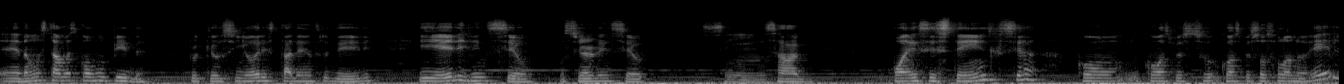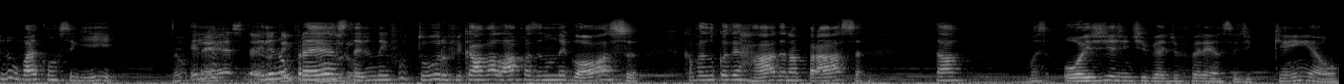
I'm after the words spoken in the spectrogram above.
é, não está mais corrompida, porque o Senhor está dentro dele e ele venceu. O Senhor venceu, Sim. sabe? Com a insistência, com, com, as, pessoas, com as pessoas falando, ele não vai conseguir. Não Ele, presta. ele não, tem presta, futuro. ele não tem futuro. Ficava lá fazendo um negócio, ficava fazendo coisa errada na praça, tá? Mas hoje a gente vê a diferença de quem é o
